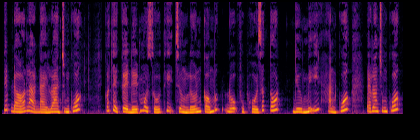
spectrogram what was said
tiếp đó là Đài Loan Trung Quốc. Có thể kể đến một số thị trường lớn có mức độ phục hồi rất tốt như Mỹ, Hàn Quốc, Đài Loan Trung Quốc.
